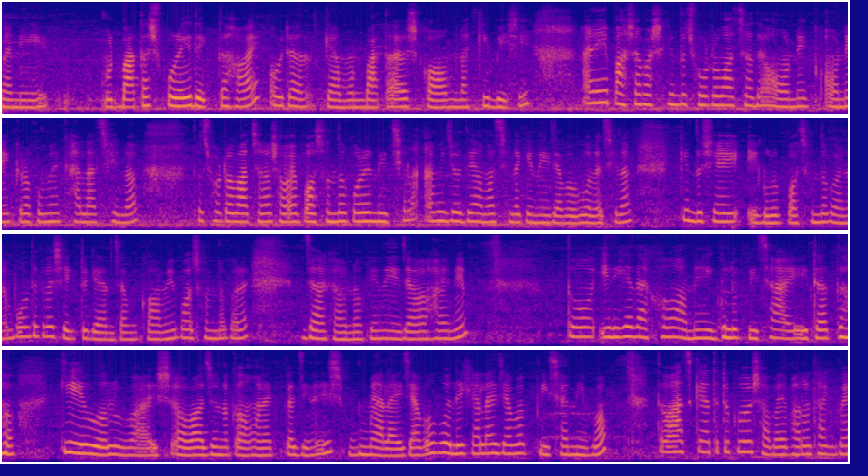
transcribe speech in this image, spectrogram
মানে বাতাস করেই দেখতে হয়, ওইটা কেমন বাতাস কম নাকি বেশি। আর এই পাশাপাশি কিন্তু ছোট বাচ্চাদের অনেক অনেক রকমের খেলা ছিল। তো ছোট বাচ্চারা সবাই পছন্দ করে নিচ্ছিল। আমি যদি আমার ছেলেকে নিয়ে যাব বলেছিলাম, কিন্তু সে এগুলো পছন্দ করে না। বলতে গেলে সে একটু জ্ঞানজাম কমই পছন্দ করে, যার কারণে ওকে নিয়ে যাওয়া হয়নি। তো এদিকে দেখো আমি এগুলো পিছাই, এটা তো কী বলব আর সবার জন্য কমন একটা জিনিস। মেলায় যাব বলি খেলায় যাব, পিছা নিব। তো আজকে এতটুকু, সবাই ভালো থাকবেন।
